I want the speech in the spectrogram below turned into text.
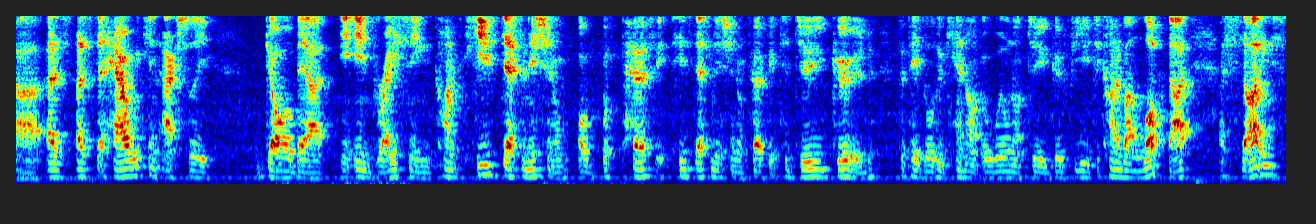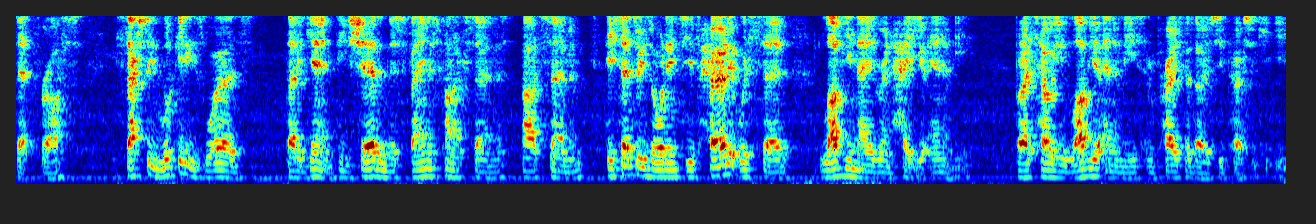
uh, as, as to how we can actually go about embracing kind of his definition of, of, of perfect his definition of perfect to do good for people who cannot or will not do good for you to kind of unlock that a starting step for us is to actually look at his words that again he shared in this famous kind of sermon, uh, sermon. He said to his audience you've heard it was said love your neighbor and hate your enemy but I tell you, love your enemies and pray for those who persecute you.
